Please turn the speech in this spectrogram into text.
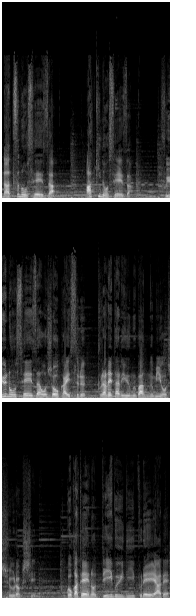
夏の星座秋の星座冬の星座を紹介するプラネタリウム番組を収録しご家庭の DVD プレイヤーで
